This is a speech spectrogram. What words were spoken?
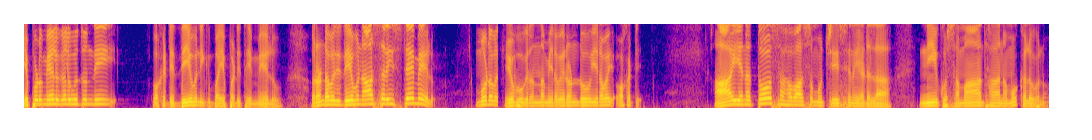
ఎప్పుడు మేలు కలుగుతుంది? ఒకటి దేవునికి భయపడితే మేలు. రెండవది దేవుని ఆశ్రయిస్తే మేలు. మూడవ యోబు గ్రంథం ఇరవై రెండు ఇరవై ఒకటి. ఆయనతో సహవాసము చేసిన ఎడల నీకు సమాధానము కలుగును.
